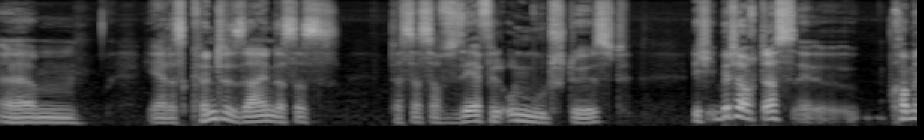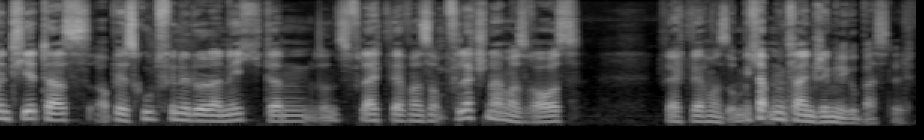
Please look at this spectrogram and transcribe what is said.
Ähm, ja, das könnte sein, dass das, dass das auf sehr viel Unmut stößt. Ich bitte auch das, äh, kommentiert das, ob ihr es gut findet oder nicht, dann sonst vielleicht werfen wir es um. Vielleicht schneiden wir es raus. Vielleicht werfen wir es um. Ich habe einen kleinen Jingle gebastelt.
